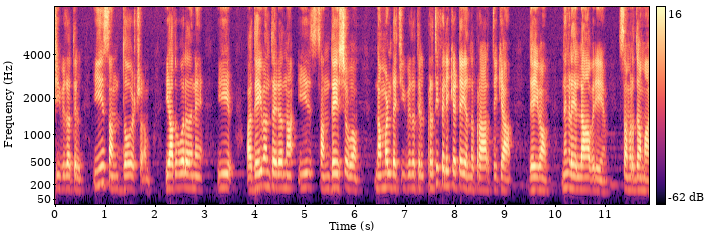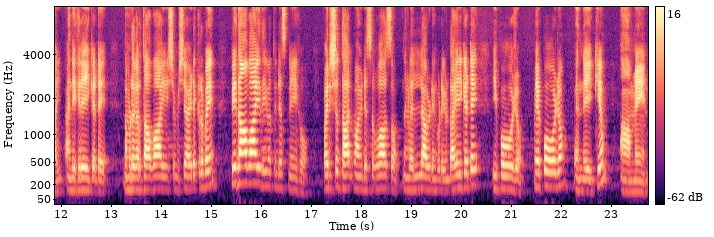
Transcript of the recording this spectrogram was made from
ജീവിതത്തിൽ ഈ സന്തോഷം ഈ അതുപോലെ തന്നെ ഈ ദൈവം തരുന്ന ഈ സന്ദേശവും നമ്മളുടെ ജീവിതത്തിൽ പ്രതിഫലിക്കട്ടെ എന്ന് പ്രാർത്ഥിക്കാം. ദൈവം നിങ്ങളെല്ലാവരെയും സമൃദ്ധമായി അനുഗ്രഹിക്കട്ടെ. നമ്മുടെ കർത്താവായ ശംശായുടെ കൃപയും പിതാവായ ദൈവത്തിന്റെ സ്നേഹവും പരിശുദ്ധാത്മാവിന്റെ സഹവാസവും നിങ്ങളെല്ലാവരുടെയും കൂടെ ഉണ്ടായിരിക്കട്ടെ. ഇപ്പോഴും എപ്പോഴും എന്നേക്കും. ആമേൻ.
